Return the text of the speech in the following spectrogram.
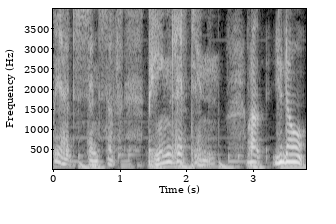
weird sense of being lived in. Well, you know,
